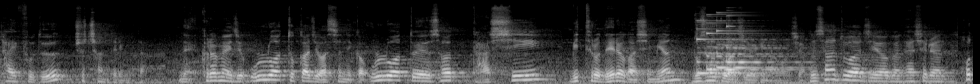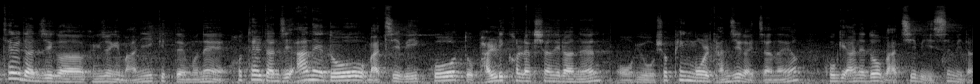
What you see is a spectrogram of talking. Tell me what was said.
타이 푸드 추천드립니다. 네, 그러면 이제 울루와뚜까지 왔으니까 울루와뚜에서 다시 밑으로 내려가시면 누사두아 지역이 나오죠. 누사두아 지역은 사실은 호텔 단지가 굉장히 많이 있기 때문에 호텔 단지 안에도 맛집이 있고 또 발리 컬렉션이라는 어, 요 쇼핑몰 단지가 있잖아요. 거기 안에도 맛집이 있습니다.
